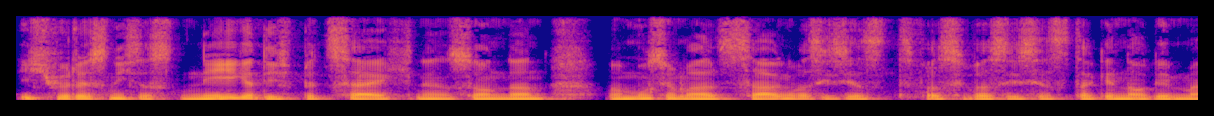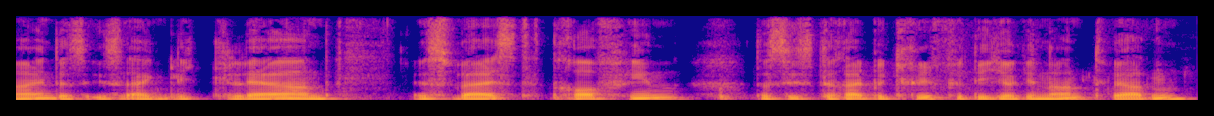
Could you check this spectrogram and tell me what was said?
Ich würde es nicht als negativ bezeichnen, sondern man muss ja mal sagen, was ist jetzt, was, was ist jetzt da genau gemeint? Es ist eigentlich klärend. Es weist darauf hin, dass diese drei Begriffe, die hier genannt werden,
